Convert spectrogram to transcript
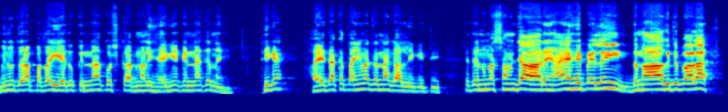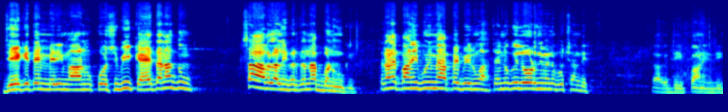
ਮੈਨੂੰ ਤੇਰਾ ਪਤਾ ਹੀ ਹੈ ਤੂੰ ਕਿੰਨਾ ਕੁਝ ਕਰਨ ਵਾਲੀ ਹੈਗੀ ਹੈ ਕਿੰਨਾ ਕਿ ਨਹੀਂ। ਠੀਕ ਹੈ? ਹਜੇ ਤੱਕ ਤਾਂ ਹੀ ਮੈਂ ਤੇਰੇ ਨਾਲ ਗੱਲ ਨਹੀਂ ਕੀਤੀ। ਤੇ ਤੈਨੂੰ ਮੈਂ ਸਮਝਾ ਰਿਹਾ ਇਹ ਪਹਿਲਾਂ ਹੀ ਦਿਮਾਗ 'ਚ ਪਾ ਲੈ। ਜੇ ਕਿਤੇ ਮੇਰੀ ਮਾਂ ਨੂੰ ਕੁਝ ਵੀ ਕਹਿਤਾ ਨਾ ਤੂੰ ਹਿਸਾਬ ਲਾ ਲਈ ਫਿਰ ਤੇਰੇ ਨਾਲ ਬਣੂਗੀ। ਤੇ ਨਾਲੇ ਪਾਣੀ ਪੂਣੀ ਮੈਂ ਆਪੇ ਪੀ ਲੂੰਗਾ ਤੈਨੂੰ ਕੋਈ ਲੋੜ ਨਹੀਂ ਮੈਨੂੰ ਪੁੱਛਣ ਦੀ। ਲੱਗਦੀ ਪਾਣੀ ਦੀ।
